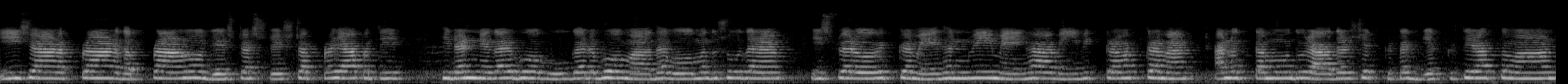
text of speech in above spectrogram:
ईशानप्राणदप्राणो ज्येष्ठश्रेष्ठप्रजापति, हिरण्यगर्भो, भूगर्भो, माधवो, मधुसूदन, ईश्वरो विक्रमे, धन्वी, मेघावी, विक्रमक्रम, अनुत्तमो, दुरादर्श, कृतज्ञ, कृतिरात्मवान्।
